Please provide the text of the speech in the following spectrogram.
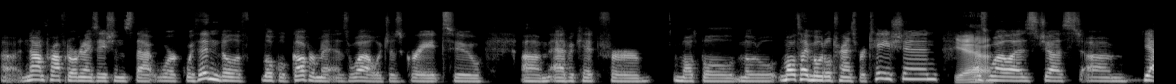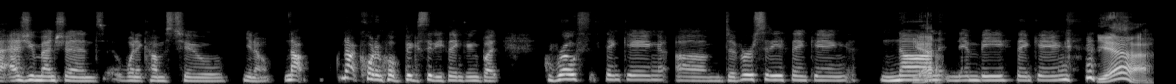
uh, nonprofit organizations that work within the local government as well, which is great to um, advocate for multiple modal multimodal transportation yeah as well as just um yeah as you mentioned when it comes to you know not not quote unquote big city thinking but growth thinking, um, diversity thinking, non NIMBY yeah. thinking. yeah.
